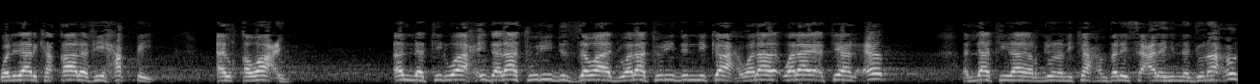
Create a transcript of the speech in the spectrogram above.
ولذلك قال في حق القواعد التي الواحدة لا تريد الزواج ولا تريد النكاح ولا ولا يأتيها الحيض اللاتي لا يرجون نكاحا فليس عليهن جناح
